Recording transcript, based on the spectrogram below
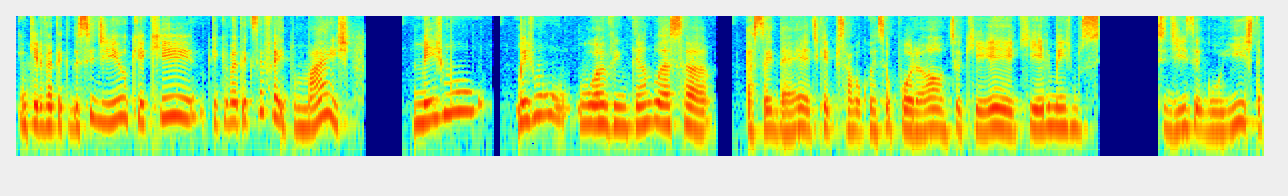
em que ele vai ter que decidir o que que, o que, que vai ter que ser feito. Mas, mesmo, mesmo o Irving tendo essa, essa ideia de que ele precisava conhecer o porão, não sei o quê, que ele mesmo se se diz egoísta,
